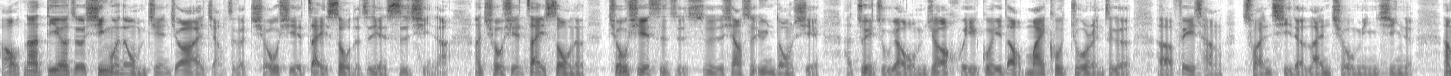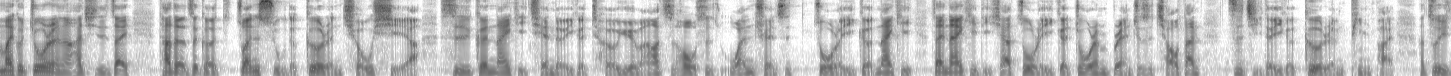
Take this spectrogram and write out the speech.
好，那第二则新闻呢，我们今天就要来讲这个球鞋在售的这件事情啊。那球鞋在售呢，球鞋是指是像是运动鞋，它最主要我们就要回归到 Michael Jordan 这个呃非常传奇的篮球明星了。那 Michael Jordan 呢，他其实在他的这个专属的个人球鞋啊，是跟 Nike 签的一个合约嘛，然后之后是完全是做了一个 Nike 在 Nike 底下做了一个 Jordan Brand，就是乔丹自己的一个个人品牌。那这里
